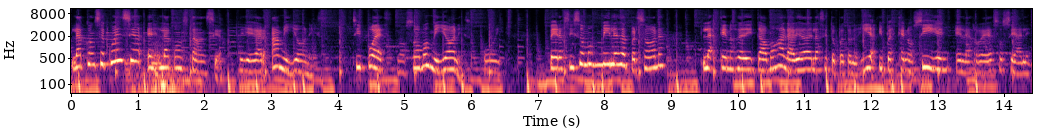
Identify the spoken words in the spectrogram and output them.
La consecuencia es la constancia de llegar a millones. Sí, pues, no somos millones hoy, pero sí somos miles de personas las que nos dedicamos al área de la citopatología y pues que nos siguen en las redes sociales.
